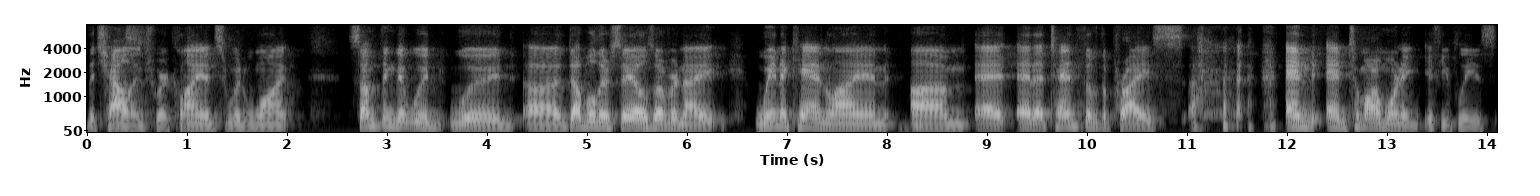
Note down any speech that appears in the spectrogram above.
the challenge where clients would want something that would, would uh, double their sales overnight, win a Cannes Lion um, at, at a tenth of the price, and, and tomorrow morning, if you please.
